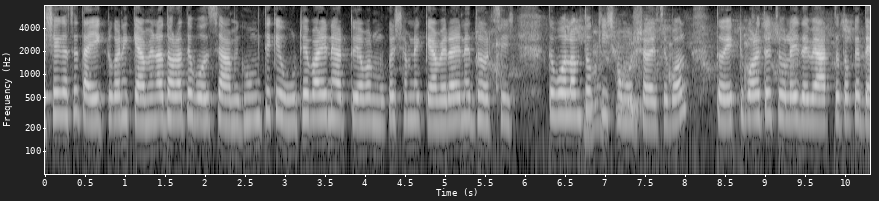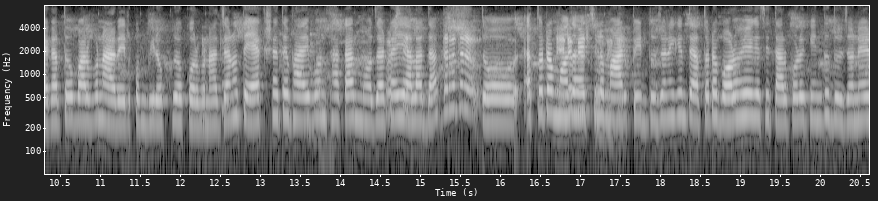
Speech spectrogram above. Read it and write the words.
এসে গেছে, তাই একটুখানি ক্যামেরা ধরাতে বলছে আমি ঘুম থেকে উঠে পারি না আর তুই আমার মুখের সামনে ক্যামেরা এনে ধরছিস। তো বললাম তো কি সমস্যা হয়েছে বল? তো একটু পরে তো চলেই দেবে আর তো তোকে দেখাতেও পারব না আর এরকম বিরক্তিও করব না। আর জানো তো একসাথে ভাই বোন থাকার মজাটাই আলাদা। তো এতটা মজা হচ্ছিল মারপিট দুজনে কিন্তু এতটা বড় হয়ে গেছি তারপরে কিন্তু দুজনের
